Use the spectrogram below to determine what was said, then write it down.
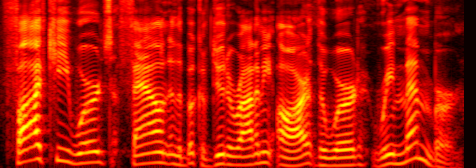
Five key words found in the book of Deuteronomy are the word remember.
